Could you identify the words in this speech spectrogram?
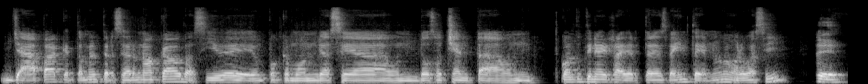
ya para que tome el tercer knockout así de un Pokémon, ya sea un 280, un... ¿Cuánto tiene Ice Rider? 320, ¿no? O algo así. Sí.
